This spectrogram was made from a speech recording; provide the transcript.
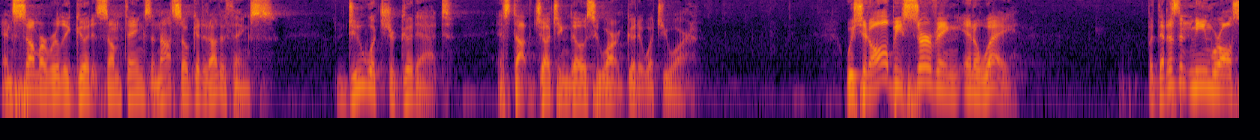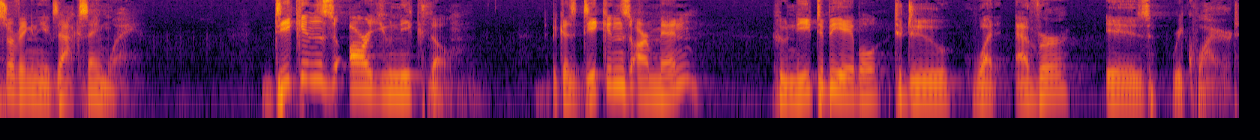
And some are really good at some things and not so good at other things. Do what you're good at and stop judging those who aren't good at what you are. We should all be serving in a way, but that doesn't mean we're all serving in the exact same way. Deacons are unique, though, because deacons are men who need to be able to do whatever is required.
